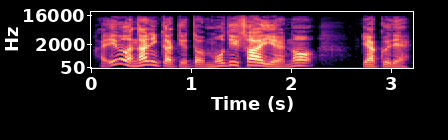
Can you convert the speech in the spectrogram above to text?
はい、M は何かというと、モディファイアの略で、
